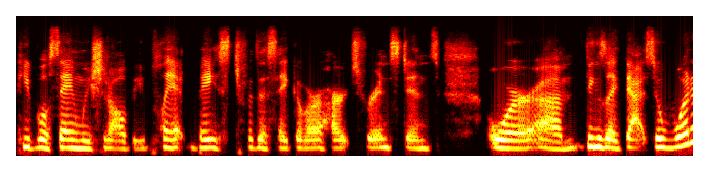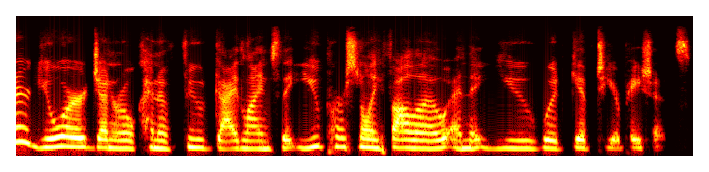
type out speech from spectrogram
people saying we should all be plant-based for the sake of our hearts for instance or um, things like that. So what are your general kind of food guidelines that you personally follow and that you would give to your patients?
